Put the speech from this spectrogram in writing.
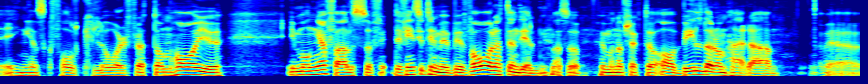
engelsk folklore, för att de har ju i många fall så det finns ju till och med bevarat en del, alltså hur man har försökt att avbilda de här äh, äh,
